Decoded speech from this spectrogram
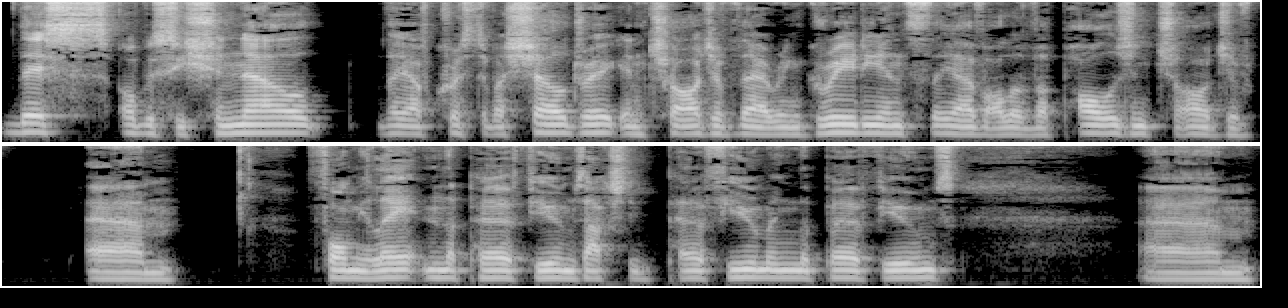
This, obviously, Chanel, they have Christopher Sheldrake in charge of their ingredients. They have Oliver Polge in charge of um, formulating the perfumes, actually perfuming the perfumes. Um,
